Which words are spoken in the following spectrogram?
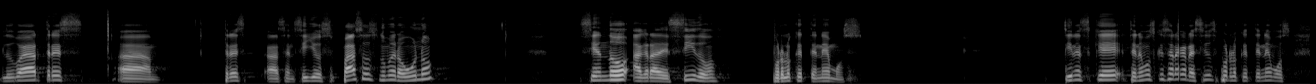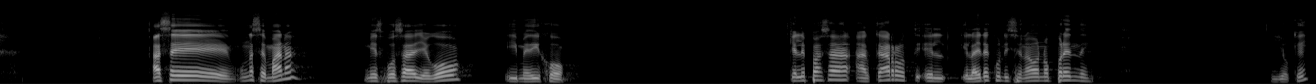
les a dar tres, ah, tres ah, sencillos pasos. Número uno, siendo agradecido por lo que tenemos. Tienes que, tenemos que ser agradecidos por lo que tenemos. Hace una semana mi esposa llegó y me dijo, ¿qué le pasa al carro? El, el aire acondicionado no prende. ¿Y yo qué?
